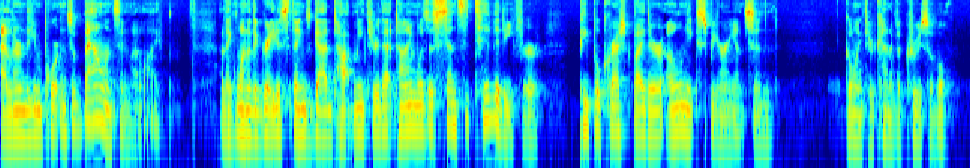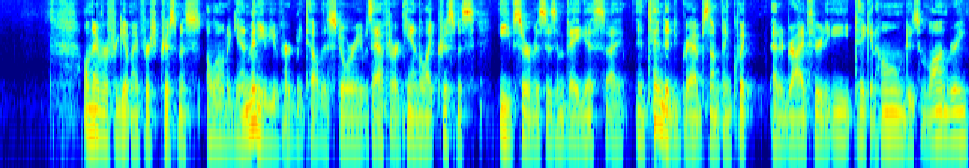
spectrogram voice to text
I learned the importance of balance in my life. I think one of the greatest things God taught me through that time was a sensitivity for people crushed by their own experience and going through kind of a crucible. I'll never forget my first Christmas alone again. Many of you have heard me tell this story. It was after our candlelight Christmas Eve services in Vegas. I intended to grab something quick at a drive through to eat, take it home, do some laundry,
